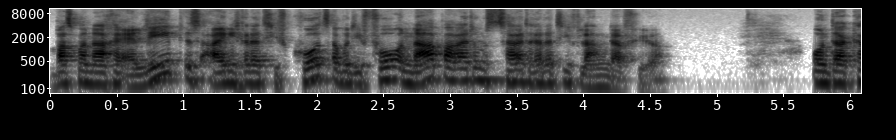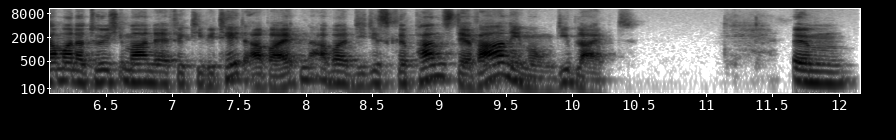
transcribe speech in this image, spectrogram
Was man nachher erlebt, ist eigentlich relativ kurz, aber die Vor- und Nachbereitungszeit relativ lang dafür. Und da kann man natürlich immer an der Effektivität arbeiten, aber die Diskrepanz der Wahrnehmung, die bleibt. Ähm,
